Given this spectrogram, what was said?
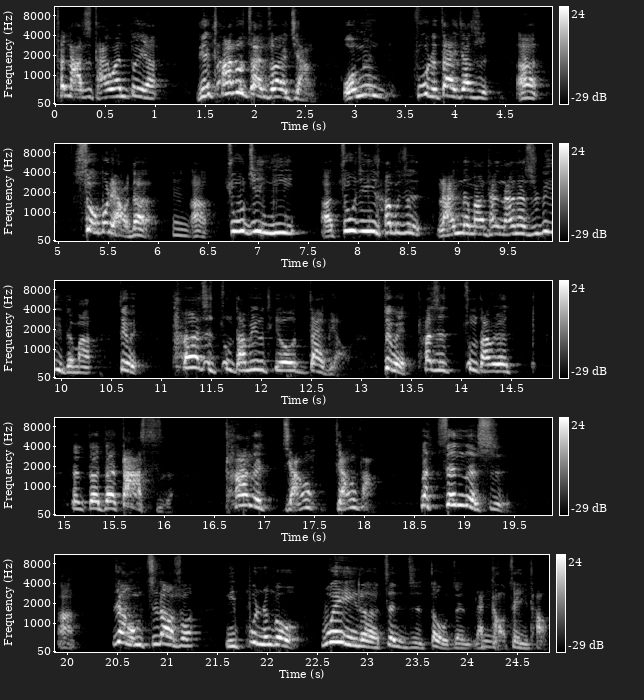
他哪是台湾队啊，连他都站出来讲，我们付的代价是啊受不了的，啊朱静一啊朱静一他不是蓝的吗？他难道是绿的吗？对不对？他是驻 WTO 的代表，对不对？他是驻 W 的的的大使，他的讲讲法，那真的是。啊，让我们知道说，你不能够为了政治斗争来搞这一套，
